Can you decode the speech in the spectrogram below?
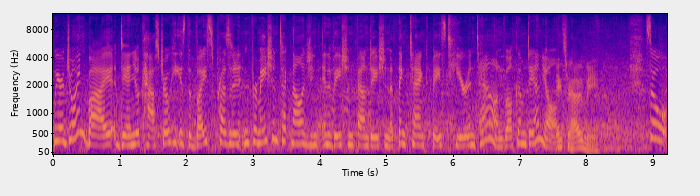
We are joined by Daniel Castro. He is the Vice President, Information Technology and Innovation Foundation, a think tank based here in town. Welcome, Daniel. Thanks for having me. So,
